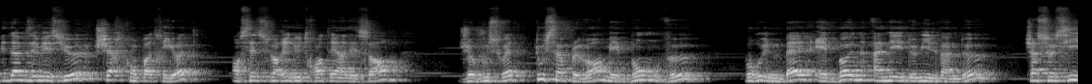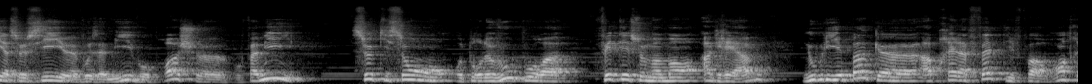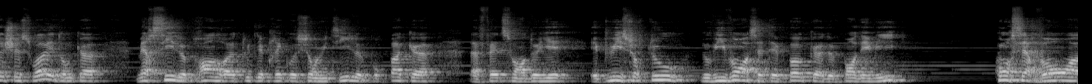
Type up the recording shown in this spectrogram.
Mesdames et messieurs, chers compatriotes, en cette soirée du 31 décembre, je vous souhaite tout simplement mes bons voeux pour une belle et bonne année 2022. J'associe à ceci euh, vos amis, vos proches, euh, vos familles, ceux qui sont autour de vous pour euh, fêter ce moment agréable. N'oubliez pas qu'après la fête, il faut rentrer chez soi et donc merci de prendre toutes les précautions utiles pour pas que la fête soit endeuillée. Et puis surtout, nous vivons à cette époque de pandémie. Conservons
